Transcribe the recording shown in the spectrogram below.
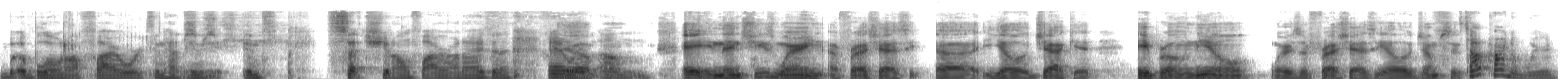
blowing off fireworks and, and, and set shit on fire on accident. And yep. um, hey, and then she's wearing a fresh ass uh, yellow jacket. April O'Neil wears a fresh ass yellow jumpsuit. Stop trying to weird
